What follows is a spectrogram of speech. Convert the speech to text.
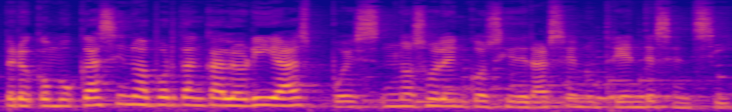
pero como casi no aportan calorías, pues no suelen considerarse nutrientes en sí.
